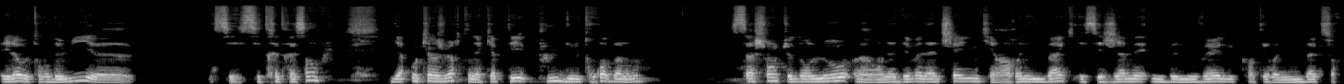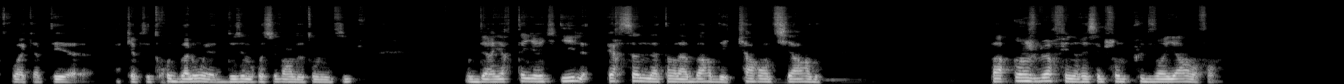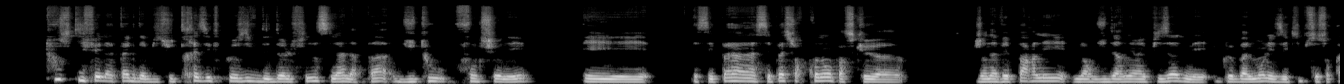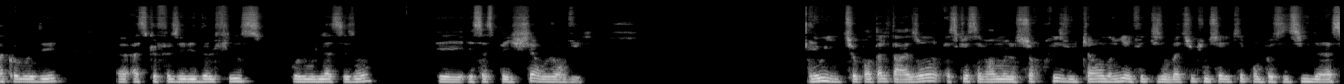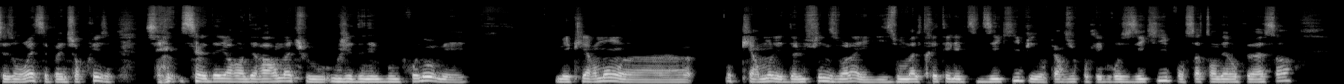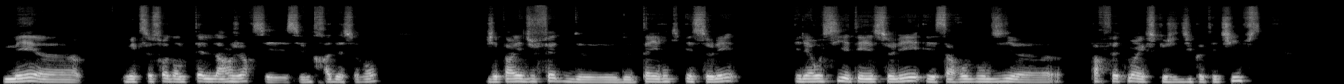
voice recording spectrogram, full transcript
Et là autour de lui, euh, c'est très très simple. Il y a aucun joueur qui n'a capté plus de trois ballons sachant que dans l'eau, euh, on a Devon Chain qui est un running back et c'est jamais une bonne nouvelle quand tes running back se retrouvent à capter euh, à capter trop de ballons et être deuxième receveur de ton équipe. derrière Tyreek Hill, personne n'atteint la barre des 40 yards. Pas un joueur fait une réception de plus de 20 yards, enfin. Tout ce qui fait l'attaque d'habitude très explosive des Dolphins, là, n'a pas du tout fonctionné. Et, et c'est pas, c'est pas surprenant parce que, euh, J'en avais parlé lors du dernier épisode, mais globalement, les équipes se sont accommodées euh, à ce que faisaient les Dolphins au long de la saison, et, ça se paye cher aujourd'hui. Et oui, Thio Pantal, t'as raison. Est-ce que c'est vraiment une surprise vu le calendrier et le fait qu'ils ont battu qu'une seule équipe en positif de la saison? Ouais, c'est pas une surprise. C'est d'ailleurs un des rares matchs où, où j'ai donné le bon prono, mais mais clairement, euh, clairement les Dolphins voilà ils ont maltraité les petites équipes ils ont perdu contre les grosses équipes on s'attendait un peu à ça. Mais euh, mais que ce soit dans de telle largeur c'est ultra décevant. J'ai parlé du fait de de Tyreek esselé il a aussi été esselé et ça rebondit euh, parfaitement avec ce que j'ai dit côté Chiefs.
